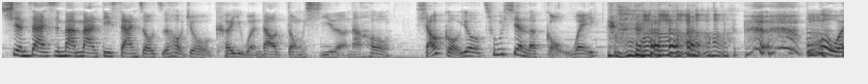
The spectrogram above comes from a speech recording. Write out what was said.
现在是慢慢第三周之后就可以闻到东西了，然后小狗又出现了狗味。不过我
